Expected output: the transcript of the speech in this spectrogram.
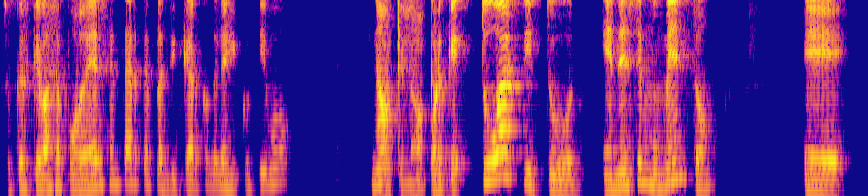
¿Tú crees que vas a poder sentarte a platicar con el ejecutivo? No, no porque tu actitud en ese momento eh,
